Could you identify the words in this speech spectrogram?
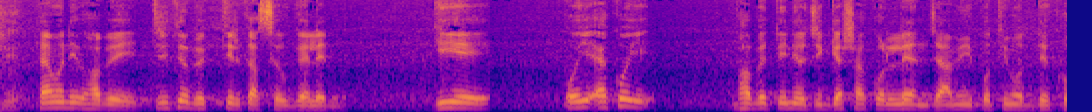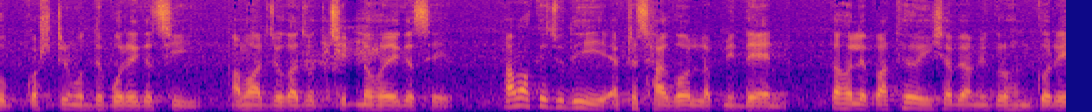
জি। তেমনইভাবে তৃতীয় ব্যক্তির কাছেও গেলেন। গিয়ে ওই একই ভাবে তিনিও জিজ্ঞাসা করলেন যে আমি পথিমধ্যে খুব কষ্টের মধ্যে পড়ে গেছি আমার যোগাযোগ ছিন্ন হয়ে গেছে। আমাকে যদি একটা ছাগল আপনি দেন তাহলে পাথেয় হিসাবে আমি গ্রহণ করে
